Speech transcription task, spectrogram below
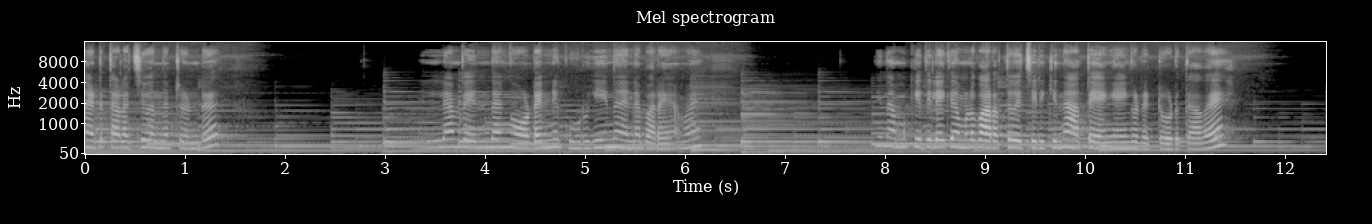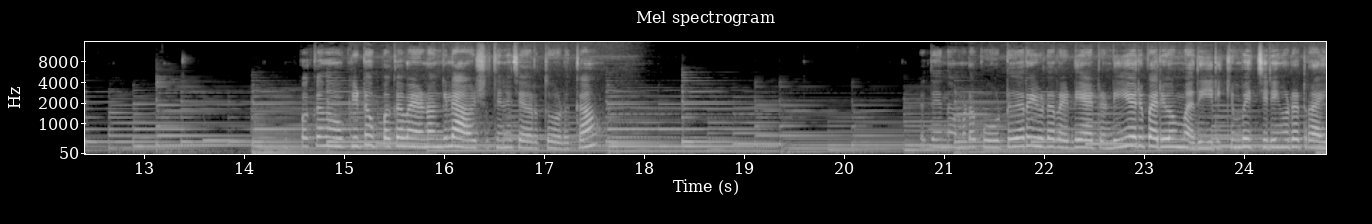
നന്നായിട്ട് തിളച്ച് വന്നിട്ടുണ്ട്. എല്ലാം വെന്തങ്ങ് ഉടഞ്ഞ് കുറുകിയെന്ന് തന്നെ പറയാമേ. ഇനി നമുക്കിതിലേക്ക് നമ്മൾ വറുത്ത് വെച്ചിരിക്കുന്ന ആ തേങ്ങയും കൂടെ ഇട്ട് കൊടുക്കാവേ. ഉപ്പൊക്കെ നോക്കിയിട്ട് ഉപ്പൊക്കെ വേണമെങ്കിൽ ആവശ്യത്തിന് ചേർത്ത് കൊടുക്കാം. അതെ നമ്മുടെ കൂട്ടുകറി ഇവിടെ റെഡി ആയിട്ടുണ്ട്. ഈ ഒരു പരുവം മതി. ഇരിക്കുമ്പോൾ ഇച്ചിരിയും കൂടെ ഡ്രൈ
